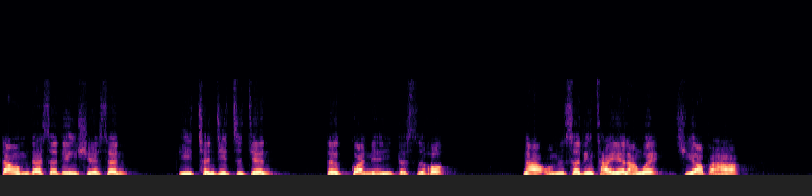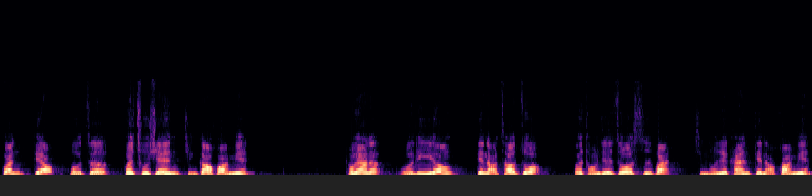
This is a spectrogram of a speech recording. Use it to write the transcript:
当我们在设定学生与成绩之间的关联的时候，那我们设定查阅栏位需要把它关掉，否则会出现警告画面。同样的，我利用电脑操作为同学做示范，请同学看电脑画面。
